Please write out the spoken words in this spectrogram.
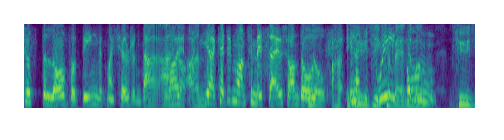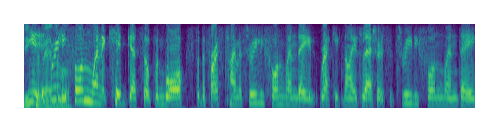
just the love of being with my children. That's why. I, yeah, I didn't want to miss out on those. No, uh, Like, it's really commendable. Fun. Hugely yeah, It's really fun when a kid gets up and walks for the first time. It's really fun when they recognise letters. It's really fun when they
